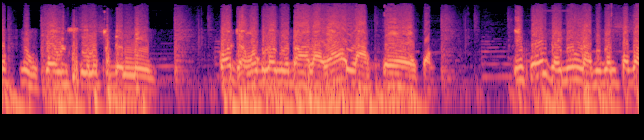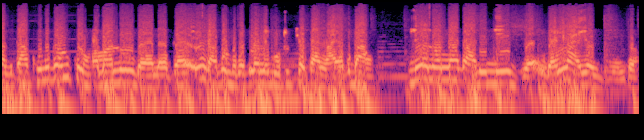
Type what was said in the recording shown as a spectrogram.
efungise ulusini ethubeni leni kodwa ngoku loo mibala yalahleka. Isenzela ingxaki ke msakazi kakhulu kwemcimbi amalungelo ke ingakumbi ke kule mibutho uthetha ngayo kuba liye lonakala ilizwe ngenxa yezinto.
